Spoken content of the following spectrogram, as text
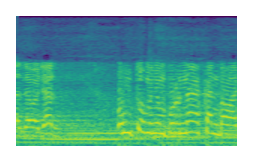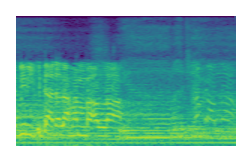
Azza wa Jalla untuk menyempurnakan bahawa diri kita adalah hamba Allah. Hamba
